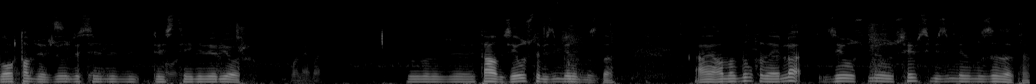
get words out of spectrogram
Lord amca Zeus desteğini, desteğini veriyor. Tamam Zeus da bizim yanımızda. Yani anladığım kadarıyla Zeus, Meus hepsi bizim yanımızda zaten.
